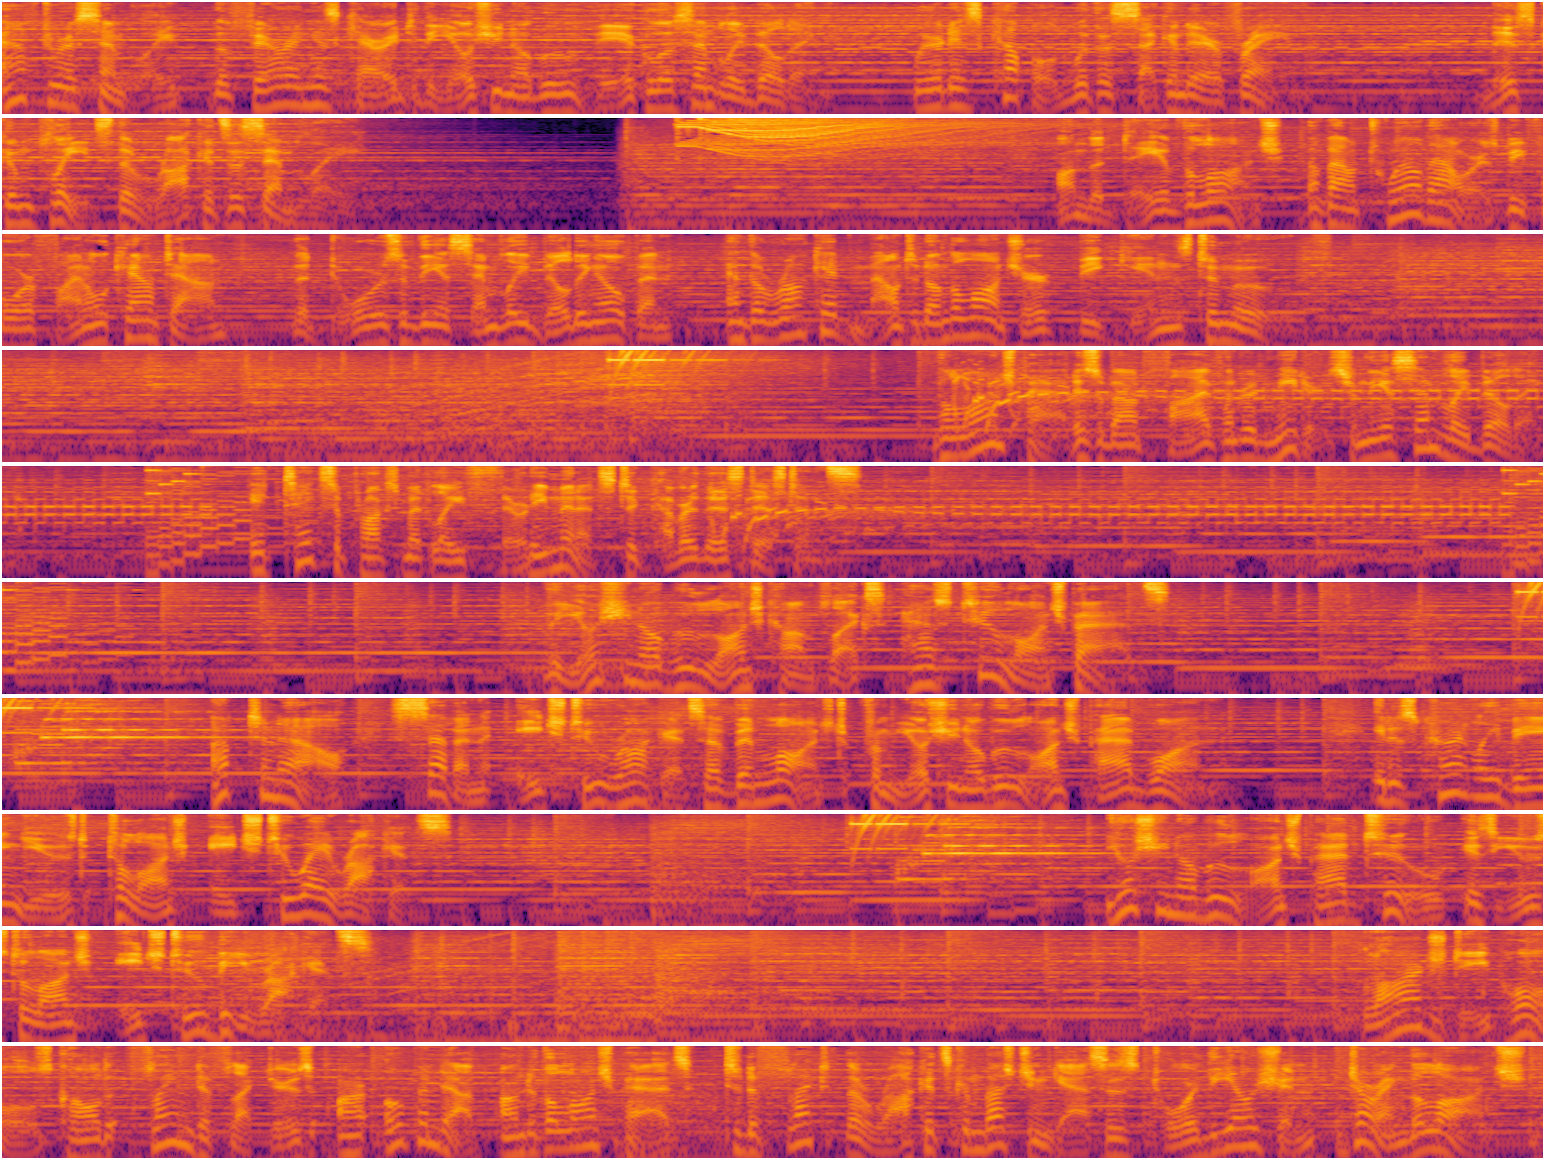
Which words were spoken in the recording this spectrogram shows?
After assembly, the fairing is carried to the Yoshinobu Vehicle Assembly Building, where it is coupled with a second airframe. This completes the rocket's assembly. On the day of the launch, about 12 hours before final countdown, the doors of the assembly building open and the rocket mounted on the launcher begins to move. The launch pad is about 500 meters from the assembly building. It takes approximately 30 minutes to cover this distance. The Yoshinobu Launch Complex has two launch pads. Up to now, seven H-2 rockets have been launched from Yoshinobu Launch Pad 1. It is currently being used to launch H-2A rockets. Yoshinobu Launch Pad 2 is used to launch H-2B rockets. Large deep holes called flame deflectors are opened up under the launch pads to deflect the rocket's combustion gases toward the ocean during the launch.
